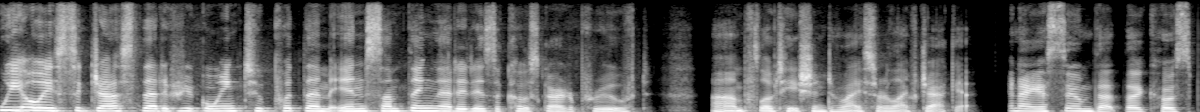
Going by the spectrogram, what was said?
we always suggest that if you're going to put them in something, that it is a Coast Guard approved um, flotation device or life jacket. And I assume that the Coast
